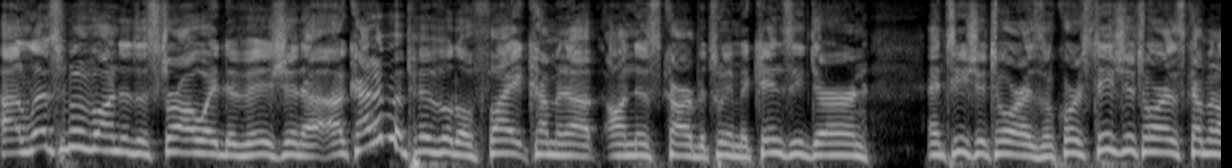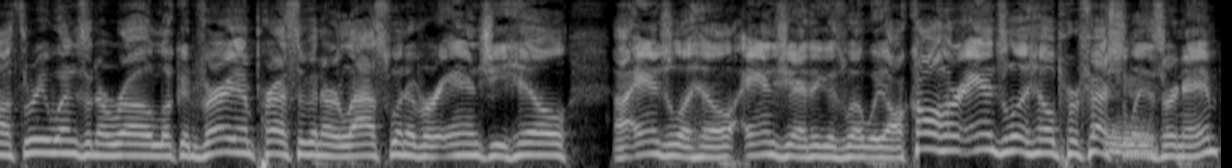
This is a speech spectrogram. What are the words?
Uh, let's move on to the strawweight division. Uh, a kind of a pivotal fight coming up on this card between Mackenzie Dern and Tecia Torres. Of course, Tecia Torres coming on three wins in a row, looking very impressive in her last win over Angie Hill, uh, Angela Hill. Angie, I think is what we all call her. Angela Hill, professionally, is her name.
